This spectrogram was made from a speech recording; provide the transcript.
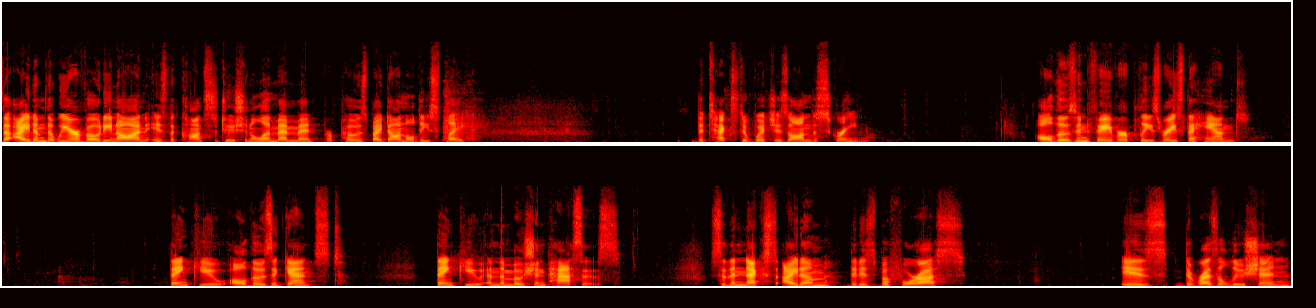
the item that we are voting on is the constitutional amendment proposed by Donald Eastlake, the text of which is on the screen. All those in favor, please raise the hand. Thank you. All those against? Thank you. And the motion passes. So the next item that is before us is the resolution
